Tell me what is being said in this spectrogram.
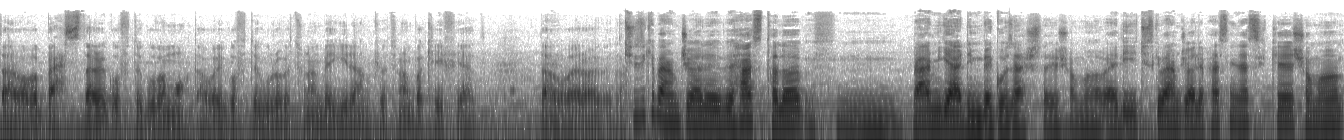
در واقع بستر گفتگو و محتوای گفتگو رو بتونم بگیرم که بتونم با کیفیت در واقع ارائه بدم. چیزی که برام جالب هست حالا برمیگردیم به گذشته شما ولی چیزی که برام جالب هست این است که شما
